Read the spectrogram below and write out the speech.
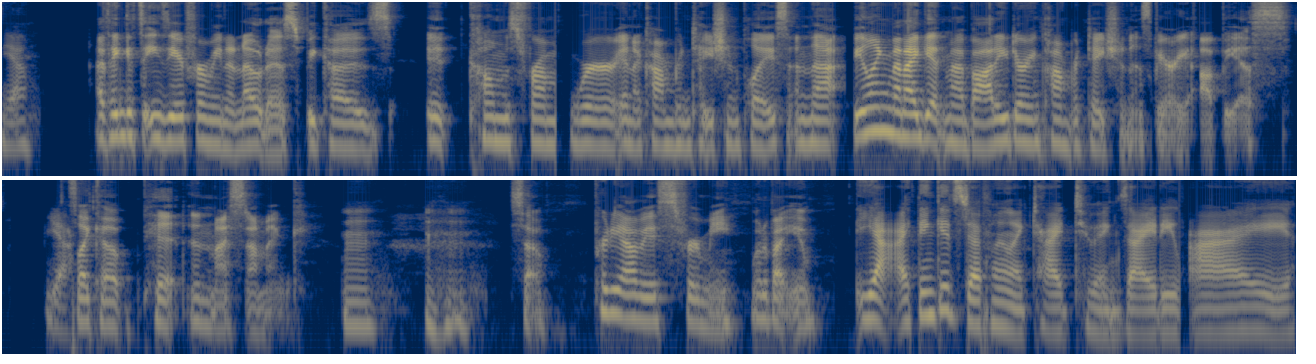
Yeah. I think it's easier for me to notice because it comes from we're in a confrontation place and that feeling that I get in my body during confrontation is very obvious. Yeah. It's like a pit in my stomach. Mhm. So, pretty obvious for me. What about you? Yeah, I think it's definitely like tied to anxiety. I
